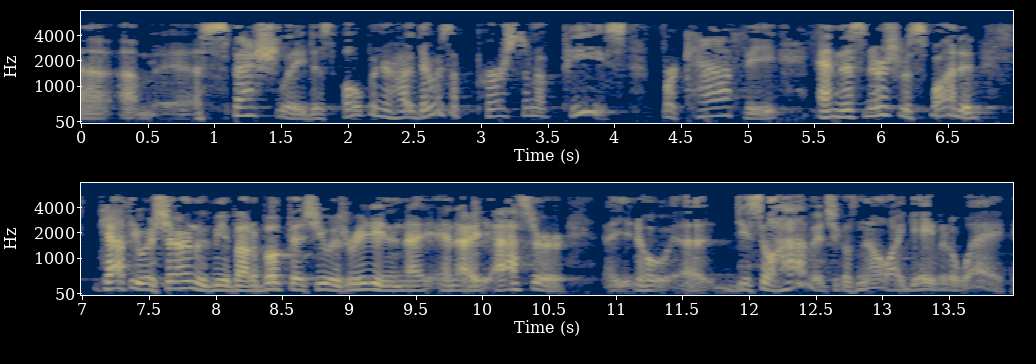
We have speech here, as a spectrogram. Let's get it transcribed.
uh, um, especially, just opened her heart. There was a person of peace for Kathy, and this nurse responded. Kathy was sharing with me about a book that she was reading, and I, and I asked her, uh, you know, uh, do you still have it? She goes, no, I gave it away.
